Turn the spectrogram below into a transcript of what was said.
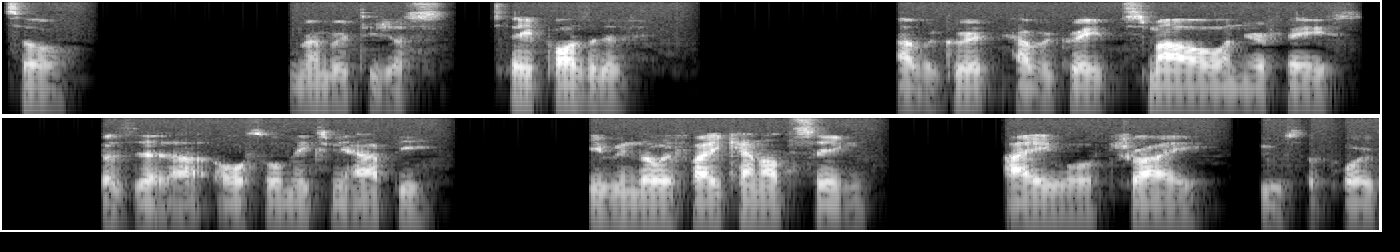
so remember to just stay positive. Have a great have a great smile on your face because that also makes me happy. Even though if I cannot sing, I will try to support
